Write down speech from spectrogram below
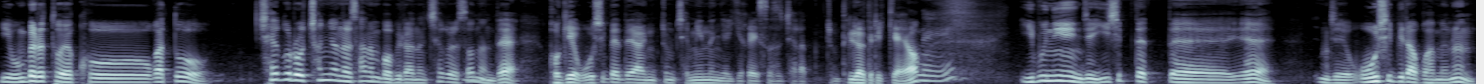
이 움베르토 에코가 또 책으로 천년을 사는 법이라는 책을 썼는데 거기에 50에 대한 좀 재미있는 얘기가 있어서 제가 좀 들려드릴게요. 네. 이분이 이제 20대 때에 이제 50이라고 하면은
